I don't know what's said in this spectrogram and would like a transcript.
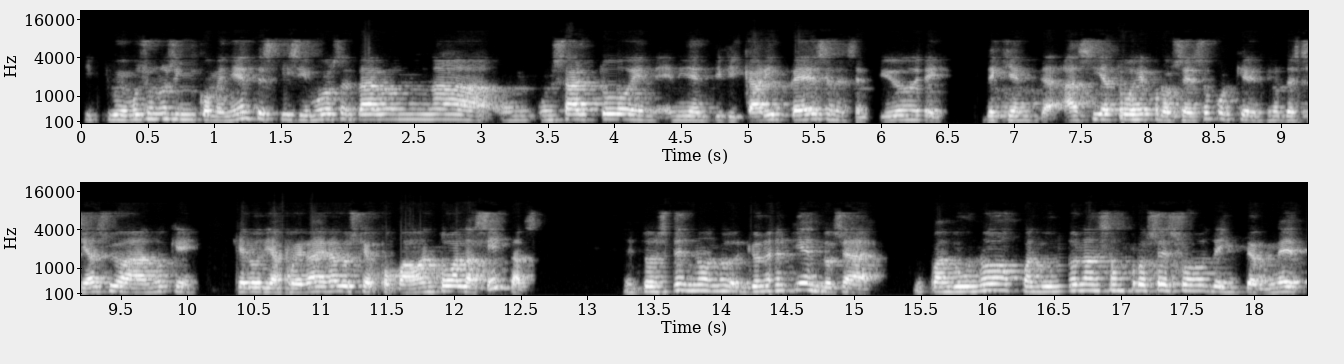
y tuvimos unos inconvenientes. Quisimos dar una, un, salto en, identificar IPs en el sentido de, de quién hacía todo ese proceso, porque nos decía el ciudadano que, que los de afuera eran los que ocupaban todas las citas. Entonces, no, no, yo no entiendo, o sea, cuando uno, cuando uno lanza un proceso de Internet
